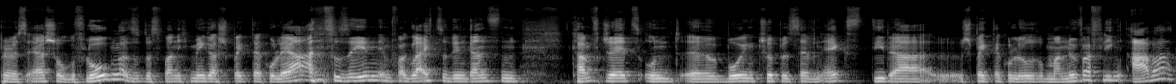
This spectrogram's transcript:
Paris Air Show geflogen. Also das war nicht mega spektakulär anzusehen im Vergleich zu den ganzen Kampfjets und äh, Boeing 777X, die da äh, spektakuläre Manöver fliegen. Aber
